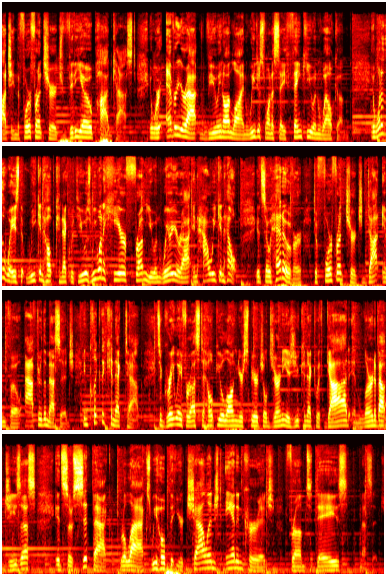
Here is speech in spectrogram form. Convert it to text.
watching the Forefront Church video podcast. And wherever you're at viewing online, we just want to say thank you and welcome. And one of the ways that we can help connect with you is we want to hear from you and where you're at and how we can help. And so head over to forefrontchurch.info after the message and click the Connect tab. It's a great way for us to help you along your spiritual journey as you connect with God and learn about Jesus. And so sit back, relax. We hope that you're challenged and encouraged from today's message.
